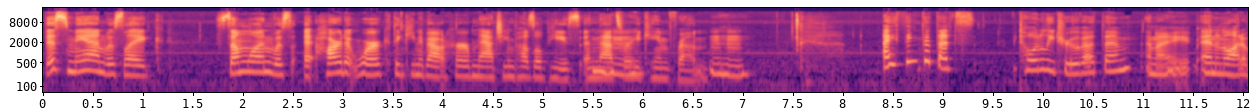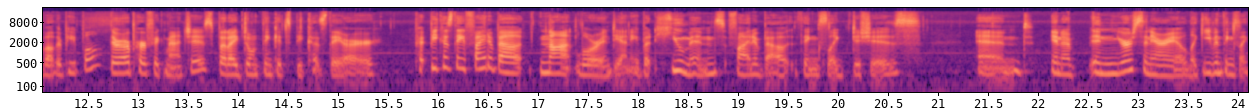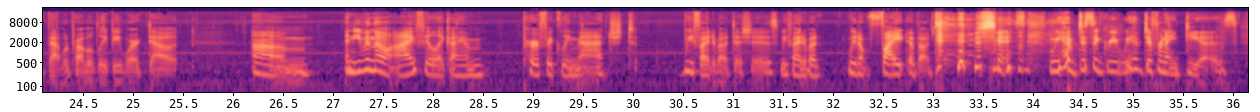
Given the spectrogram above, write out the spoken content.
this man was like, someone was at, hard at work thinking about her matching puzzle piece, and that's where he came from. Mm-hmm. I think that that's totally true about them, and I and a lot of other people. There are perfect matches, but I don't think it's because they are p- because they fight about not Laura and Danny, but humans fight about things like dishes, and in a in your scenario, like even things like that would probably be worked out. Um, and even though I feel like I am perfectly matched, we fight about dishes. We fight about we don't fight about dishes. we have disagree. We have different ideas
